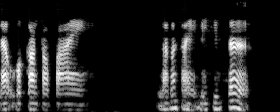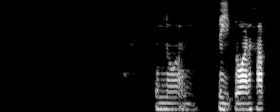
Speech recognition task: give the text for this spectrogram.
แล้วอุปกรณ์ต่อไปเราก็ใส่ resistor จำนวน 4 ตัวนะครับ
